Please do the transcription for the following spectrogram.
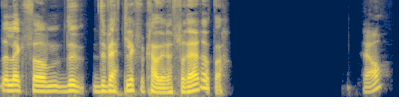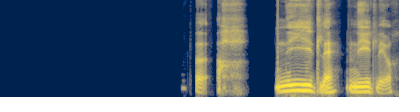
Det er liksom du, du vet liksom hva de refererer til. Ja. Ah, nydelig. Nydelig gjort.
